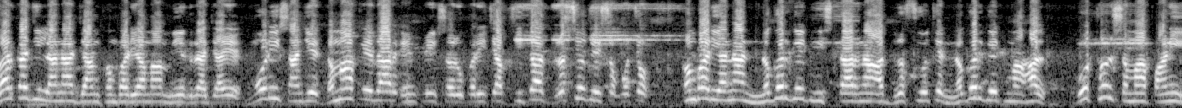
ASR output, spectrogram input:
દ્વારકા જિલ્લાના જામખંભાળિયામાં મેઘરાજાએ મોડી સાંજે ધમાકેદાર એન્ટ્રી શરૂ કરી છે. આપ સીધા દ્રશ્યો જોઈ શકો છો. ખંભાળિયાના નગરગેટ વિસ્તારના આ દ્રશ્યો છે. નગરગેટમાં હાલ ગોઠણસમા પાણી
